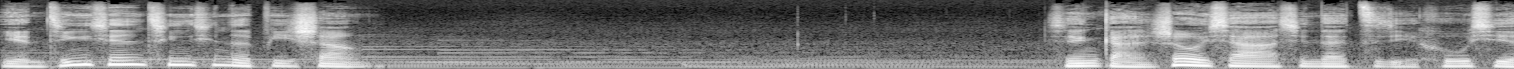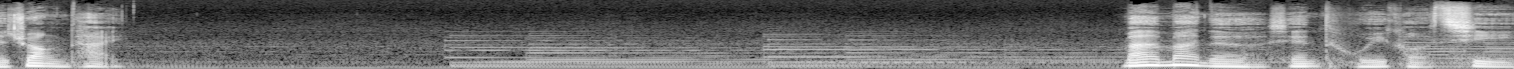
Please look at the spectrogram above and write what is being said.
眼睛先轻轻的闭上。先感受一下现在自己呼吸的状态，慢慢的先吐一口气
